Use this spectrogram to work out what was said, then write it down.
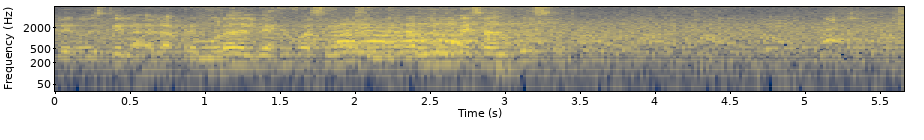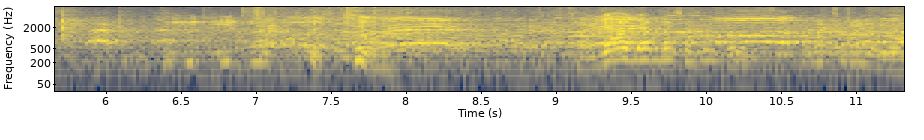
Pero es que la, la premura del viaje fue así, nos invitaron un mes antes. Ya, ya, gracias. No me ha hecho nada de esto.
